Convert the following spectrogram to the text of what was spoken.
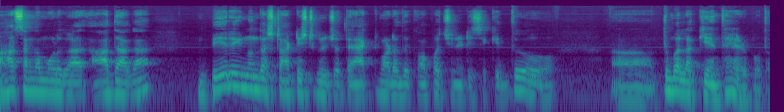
ಮಹಾಸಂಗಮಗಳು ಆದಾಗ ಬೇರೆ ಇನ್ನೊಂದಷ್ಟು ಆರ್ಟಿಸ್ಟ್ಗಳ ಜೊತೆ ಆ್ಯಕ್ಟ್ ಮಾಡೋದಕ್ಕೆ ಆಪರ್ಚುನಿಟಿ ಸಿಕ್ಕಿದ್ದು ತುಂಬ ಲಕ್ಕಿ ಅಂತ ಹೇಳ್ಬೋದು.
